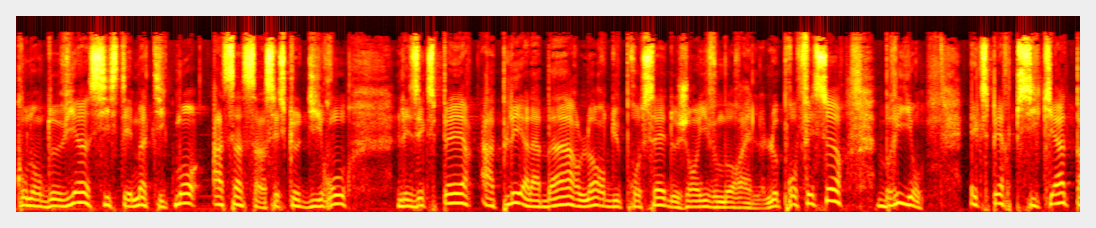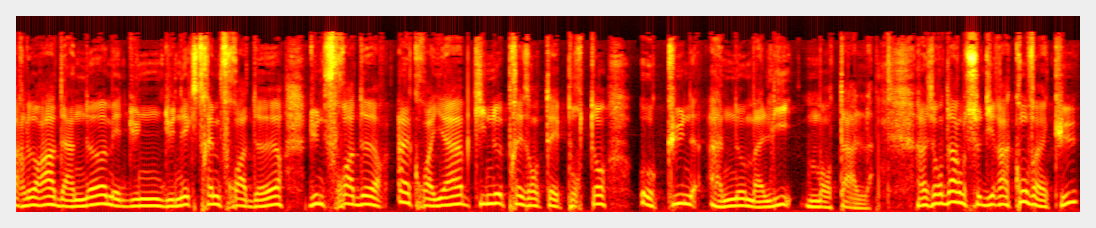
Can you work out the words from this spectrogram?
qu'on en devient systématiquement assassin. C'est ce que diront les experts appelés à la barre lors du procès de Jean-Yves Morel. Le professeur Brion, expert psychiatre, parlera d'un homme et d'une extrême froideur, d'une froideur incroyable qui ne présentait pourtant aucune anomalie mentale. Un gendarme se dira convaincu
